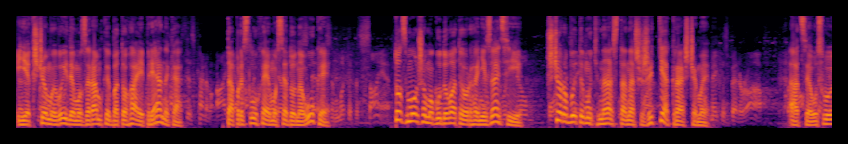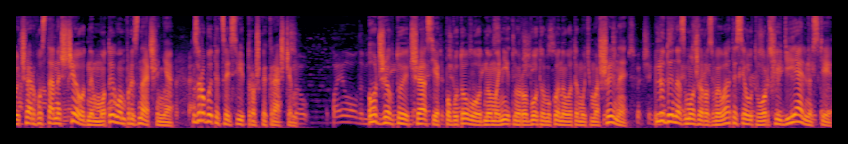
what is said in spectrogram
Якщо ми вийдемо за рамки батога і пряника та прислухаємося до науки, то зможемо будувати організації, що робитимуть нас та наше життя кращими. А це у свою чергу стане ще одним мотивом призначення зробити цей світ трошки кращим. Отже, в той час, як побутову одноманітну роботу виконуватимуть машини, людина зможе розвиватися у творчій діяльності,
